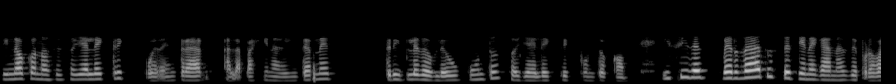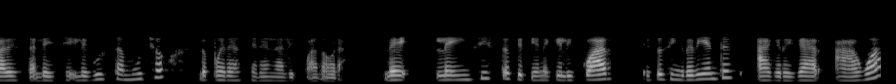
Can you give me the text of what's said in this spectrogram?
Si no conoce Soya Electric, puede entrar a la página de internet www.soyaelectric.com. Y si de verdad usted tiene ganas de probar esta leche y le gusta mucho, lo puede hacer en la licuadora. Le, le insisto que tiene que licuar estos ingredientes, agregar agua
